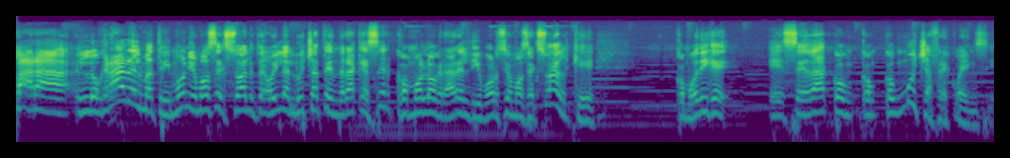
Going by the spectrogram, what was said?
para lograr el matrimonio homosexual, hoy la lucha tendrá que ser cómo lograr el divorcio homosexual, que como dije, eh, se da con, mucha frecuencia.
